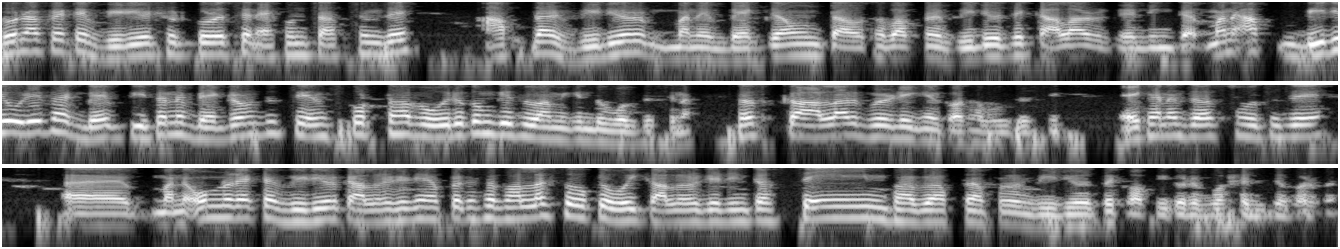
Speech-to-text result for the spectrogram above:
ধরুন আপনি একটা ভিডিও শুট করেছেন, এখন চাচ্ছেন যে আপনার ভিডিওর মানে ব্যাকগ্রাউন্ডটা অথবা আপনার ভিডিও যে কালার গ্রেডিংটা মানে ভিডিও উড়ে থাকবে, পিছনে ব্যাকগ্রাউন্ড চেঞ্জ করতে হবে, ওইরকম কিছু আমি কিন্তু বলতেছি না। জাস্ট কালার গ্রেডিং এর কথা বলতেছি। এখানে জাস্ট হচ্ছে যে মানে অন্যের একটা ভিডিওর কালার গ্রেডিং আপনার কাছে ভালো লাগছে, ওকে ওই কালার গ্রেডিংটা সেম ভাবে আপনি আপনার ভিডিওতে কপি করে বসে দিতে পারবেন।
